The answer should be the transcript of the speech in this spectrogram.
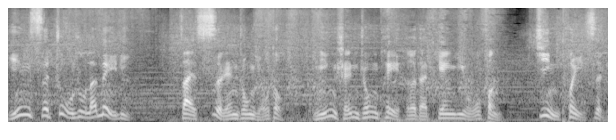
银丝注入了内力，在四人中游斗，凝神中配合的天衣无缝，进退自如。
